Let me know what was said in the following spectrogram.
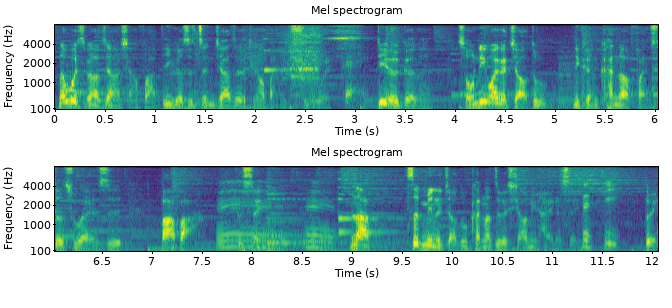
那为什么要这样的想法？第一个是增加这个天花板的趣味，对。第二个呢，从另外一个角度，你可能看到反射出来的是爸爸的身影，嗯，那正面的角度看到这个小女孩的身影，自己，对，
